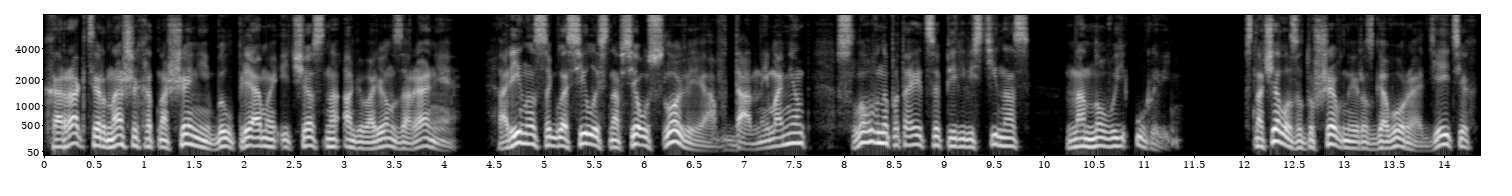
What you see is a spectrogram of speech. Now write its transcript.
Характер наших отношений был прямо и честно оговорен заранее. Арина согласилась на все условия, а в данный момент словно пытается перевести нас на новый уровень. Сначала задушевные разговоры о детях,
